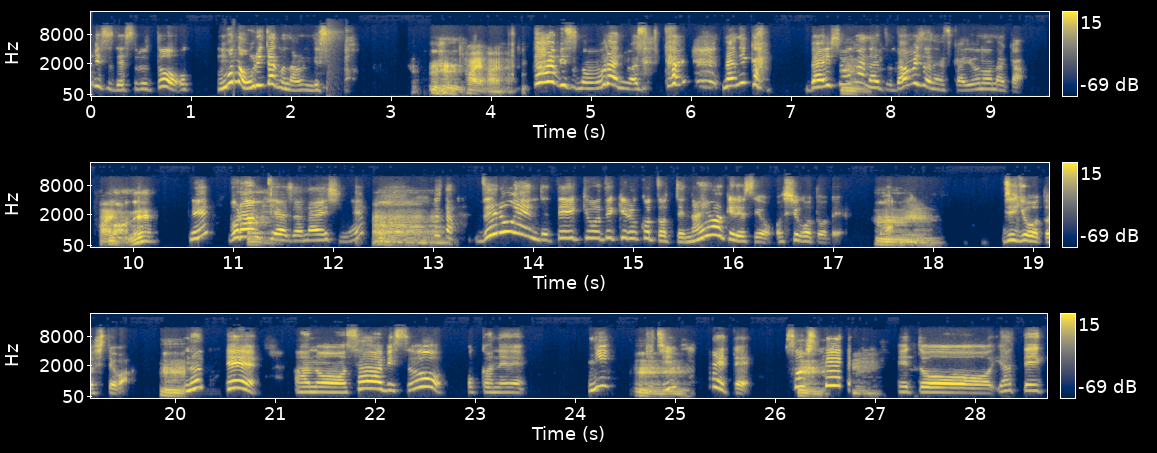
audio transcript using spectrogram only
ービスですると、物を売りたくなるんですよ。うんはいはいはい。サービスの裏には絶対何か代償がないとダメじゃないですか、世の中。はい。まあね。ね、ボランティアじゃないしね。うんそしたら0円で提供できることってないわけですよ、お仕事で、うん。事業としては。うん。なので、あの、サービスをお金にうんきちんと変えて、そして、うんえっと、やって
